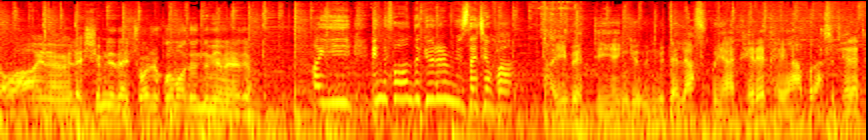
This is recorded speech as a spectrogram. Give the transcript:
Allah aynen öyle. Şimdiden çocukluğuma döndüm yemin ediyorum. Ay ünlü falan da görür müyüz acaba? Ayıp ettin yenge. Ünlü de laf mı ya? TRT ya burası TRT.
